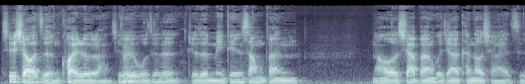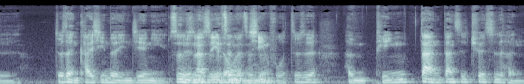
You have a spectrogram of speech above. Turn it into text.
其实小孩子很快乐啦。其实我真的觉得每天上班，然后下班回家看到小孩子。就是很开心的迎接你，是，是，是那是一种很幸福，就是很平淡，但是却是很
